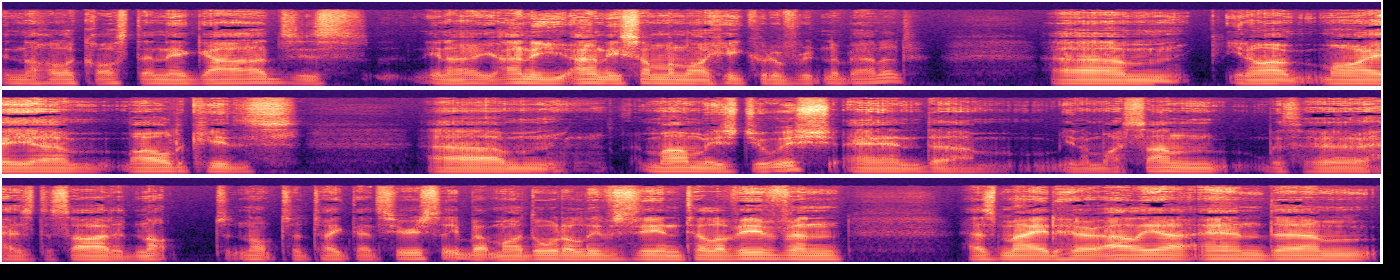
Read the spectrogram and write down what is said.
in the Holocaust and their guards is you know, only only someone like he could have written about it. Um, you know, my um, my older kids' um, mum is Jewish, and um, you know, my son with her has decided not to, not to take that seriously. But my daughter lives in Tel Aviv and has made her Aliyah and um,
